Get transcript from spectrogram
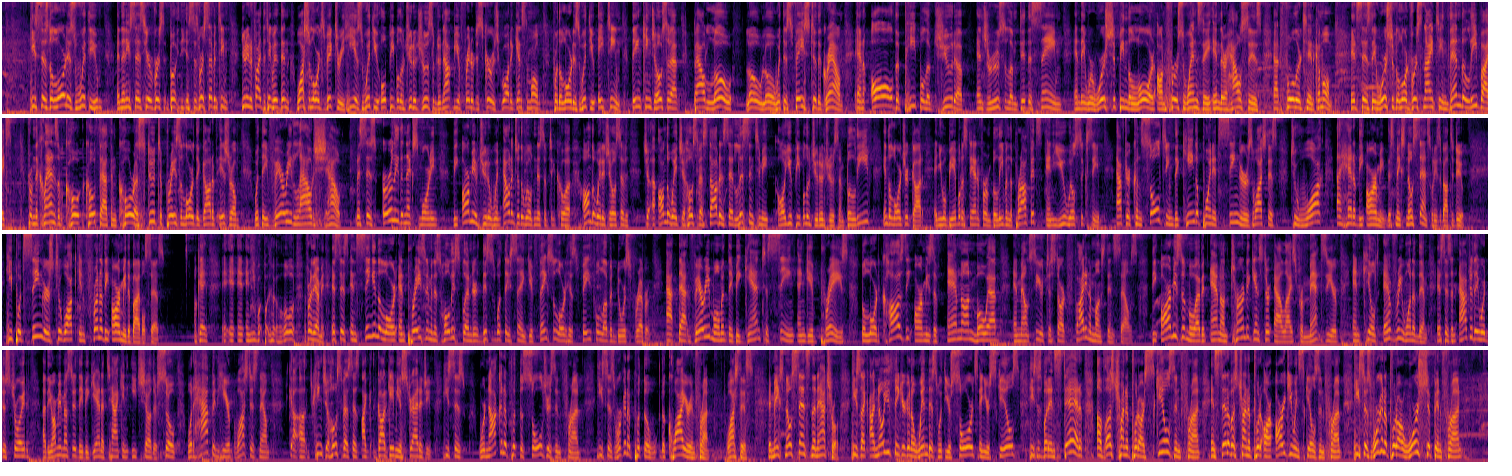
He says, The Lord is with you. And then he says here, verse, but it says, verse 17, you don't even fight the thing, but then watch the Lord's victory. He is with you, O people of Judah, Jerusalem. Do not be afraid or discouraged. Go out against them all, for the Lord is with you. 18, then King Jehoshaphat bowed low, low, low, with his face to the ground. And all the people of Judah and Jerusalem did the same, and they were worshiping the Lord on First Wednesday in their houses at Fullerton. Come on. It says they worshiped the Lord. Verse 19 Then the Levites from the clans of Kohath and Korah stood to praise the Lord, the God of Israel, with a very loud shout. It says, Early the next morning, the army of Judah went out into the wilderness of Tekoa on the way to Jehoshaphat. On the way, Jehoshaphat stopped and said, Listen to me, all you people of Judah and Jerusalem. Believe in the Lord your God, and you will be able to stand firm. Believe in the prophets, and you will succeed. After consulting, the king appointed singers, watch this, to walk ahead of the army. This makes no sense what he's about to do. He put singers to walk in front of the army, the Bible says. Okay, and, and, he for the army. It says, "In singing the Lord and praising Him in His holy splendor, this is what they sang: Give thanks to the Lord; His faithful love endures forever." At that very moment, they began to sing and give praise. The Lord caused the armies of Ammon, Moab, and Mount Seir to start fighting amongst themselves. The armies of Moab and Ammon turned against their allies from Mount Seir and killed every one of them. It says, "And after they were destroyed, uh, the army of Mount Seir, they began attacking each other." So what happened? Happened here, watch this now. Uh, King Jehoshaphat says, I God gave me a strategy. He says, We're not going to put the soldiers in front. He says, We're going to put the, the choir in front. Watch this. It makes no sense in the natural. He's like, I know you think you're going to win this with your swords and your skills. He says, but instead of us trying to put our skills in front, instead of us trying to put our arguing skills in front, he says, we're going to put our worship in front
